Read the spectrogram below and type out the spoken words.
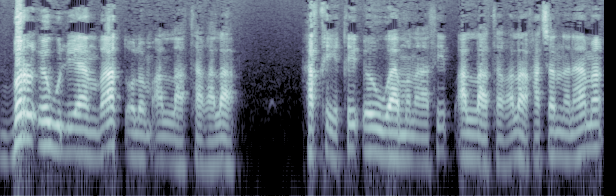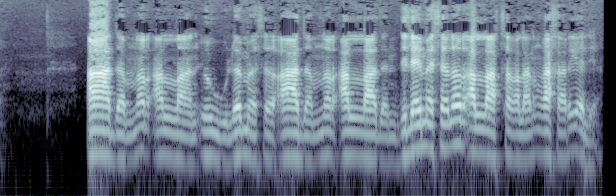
Bir öwülýän zat olam Allatagala. Hakyky öwgä mynasyp Allatagala. Haçanda näme? Adamlar Allany öwgülemese, adamlar Alladan dilemeseler Allatagalanyň gahary gelýär.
